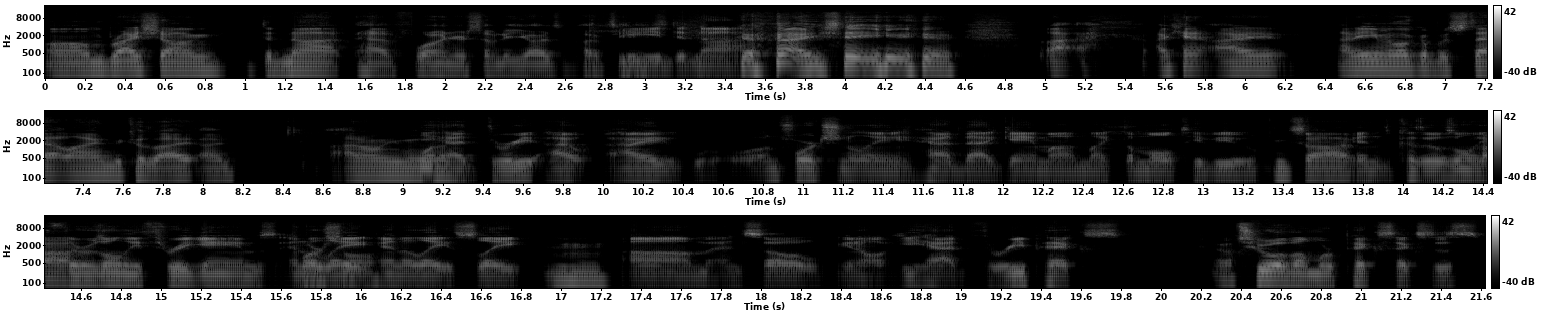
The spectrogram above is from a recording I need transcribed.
Um, Bryce Young did not have 470 yards of five he did not. I, I can't. I I didn't even look up his stat line because I I, I don't even He want to. had three. I I unfortunately had that game on like the multi view, You saw it. and because it was only Oh. there was only three games in the late in the late slate. Mhm. Um, and so you know he had three picks. Ugh. Two of them were pick sixes.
